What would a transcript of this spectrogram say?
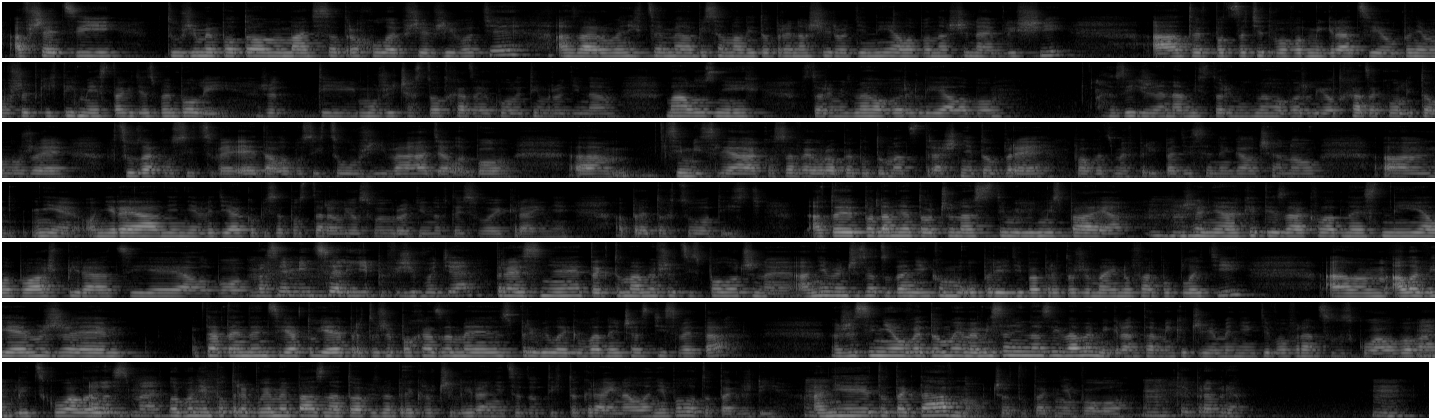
a všetci túžime potom mať sa trochu lepšie v živote a zároveň chceme, aby sa mali dobre naši rodiny alebo naši najbližší. A to je v podstate dôvod migrácie úplne vo všetkých tých miestach, kde sme boli. Že tí muži často odchádzajú kvôli tým rodinám. Málo z nich, s ktorými sme hovorili, alebo s ich ženami, s ktorými sme hovorili, odchádza kvôli tomu, že chcú zakúsiť svet, alebo si chcú užívať, alebo um, si myslia, ako sa v Európe budú mať strašne dobre, povedzme v prípade Senegalčanov. Um, nie, oni reálne nevedia, ako by sa postarali o svoju rodinu v tej svojej krajine a preto chcú odísť a to je podľa mňa to, čo nás s tými ľuďmi spája. Mm-hmm. Že nejaké tie základné sny, alebo ašpirácie, alebo... Vlastne sa líp v živote. Presne, tak to máme všetci spoločné. A neviem, či sa to dá niekomu uprieť iba preto, že má inú farbu pleti. Um, ale viem, že tá tendencia tu je, pretože pochádzame z privilegovanej časti sveta že si neuvedomujeme. My sa nenazývame migrantami, keď žijeme niekde vo Francúzsku alebo v mm. Anglicku, ale, ale sme. lebo nepotrebujeme pás na to, aby sme prekročili hranice do týchto krajín, ale nebolo to tak vždy. Mm. A nie je to tak dávno, čo to tak nebolo. Mm, to je pravda. Mm.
